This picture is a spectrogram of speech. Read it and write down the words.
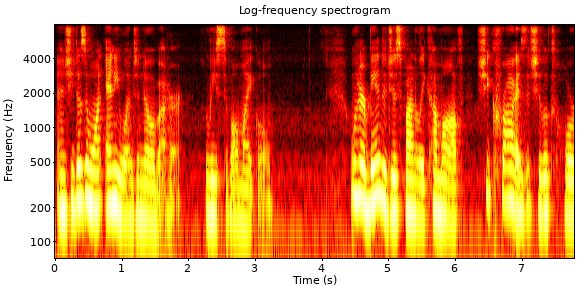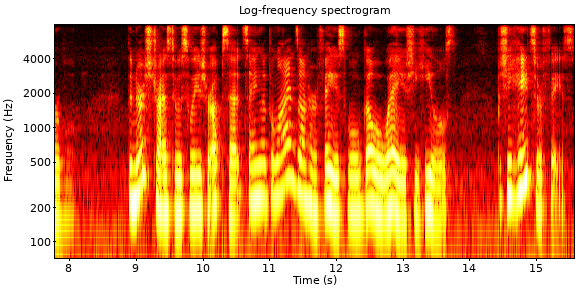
and she doesn't want anyone to know about her, least of all Michael. When her bandages finally come off, she cries that she looks horrible. The nurse tries to assuage her upset, saying that the lines on her face will go away as she heals. But she hates her face.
